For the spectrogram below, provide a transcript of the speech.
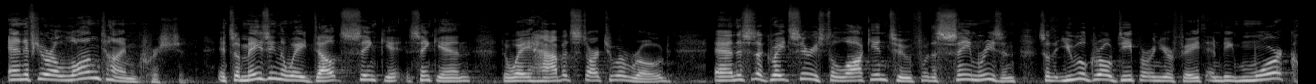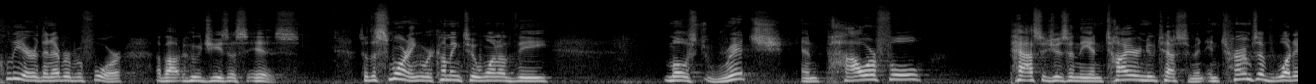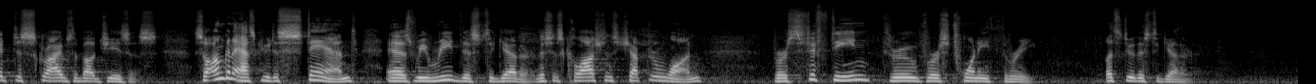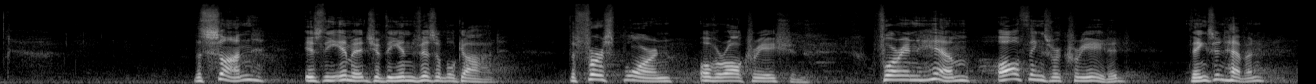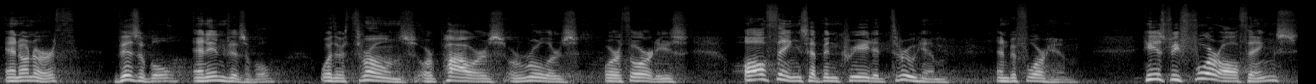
And if you're a longtime Christian, it's amazing the way doubts sink in, sink in the way habits start to erode and this is a great series to lock into for the same reason, so that you will grow deeper in your faith and be more clear than ever before about who Jesus is. So this morning, we're coming to one of the most rich and powerful passages in the entire New Testament in terms of what it describes about Jesus. So I'm going to ask you to stand as we read this together. This is Colossians chapter 1, verse 15 through verse 23. Let's do this together. The Son is the image of the invisible God, the firstborn over all creation. For in him all things were created, things in heaven and on earth, visible and invisible, whether thrones or powers or rulers or authorities. All things have been created through him and before him. He is before all things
